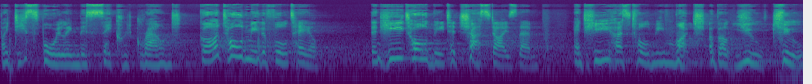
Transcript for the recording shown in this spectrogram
by despoiling this sacred ground. God told me the full tale. Then he told me to chastise them. And he has told me much about you, too.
